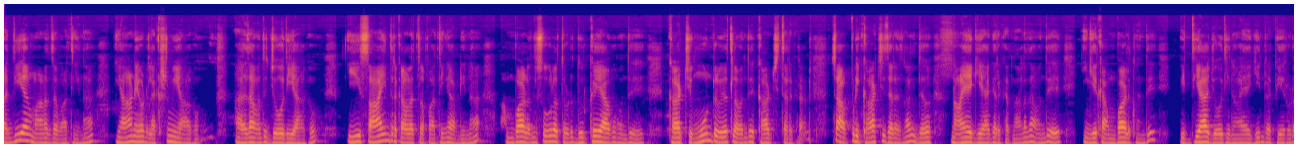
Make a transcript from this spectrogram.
மத்தியானம் ஆனதை பார்த்தீங்கன்னா யானையோட லக்ஷ்மி ஆகும் அதுதான் வந்து ஜோதி ஆகும். இ சாயந்தர காலத்தில் பார்த்தீங்க அப்படின்னா அம்பாள் வந்து சூலத்தோட துர்க்கையாகவும் வந்து காட்சி மூன்று விதத்தில் வந்து காட்சி தருகிறார். ஸோ அப்படி காட்சி தரதுனால இந்த நாயகியாக இருக்கிறதுனால தான் வந்து இங்கே இருக்க அம்பாளுக்கு வந்து வித்யா ஜோதி நாயகின்ற பேரோட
